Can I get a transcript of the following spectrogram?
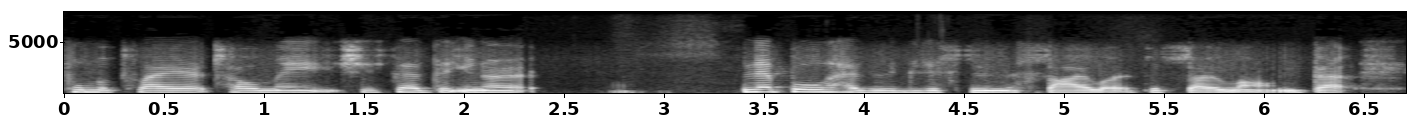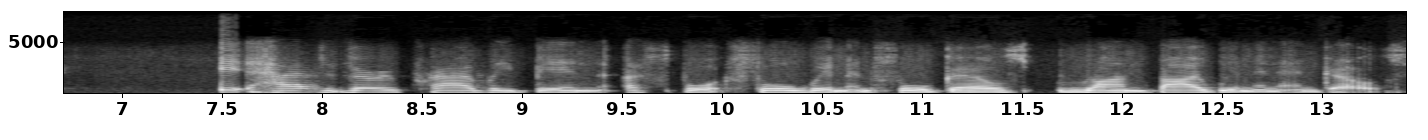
former player told me, she said that you know netball has existed in a silo for so long that it has very proudly been a sport for women, for girls, run by women and girls.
